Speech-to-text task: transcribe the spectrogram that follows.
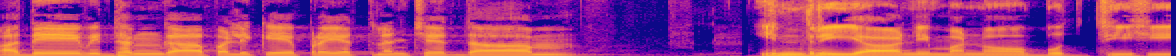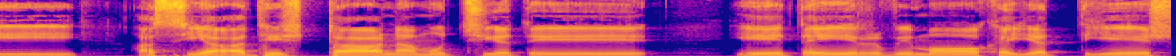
అదే విధంగా పలికే ప్రయత్నం చేద్దాం. ఇంద్రియాణి మనోబుద్ధి అస్య అధిష్టానముచ్యతే. ఏతైర్విమోహయత్యేష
